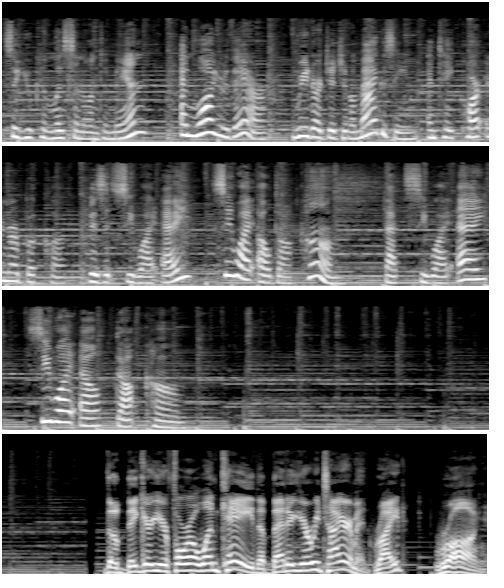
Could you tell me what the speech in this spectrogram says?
so you can listen on demand. And while you're there, read our digital magazine and take part in our book club. Visit CYACYL.com. That's CYACYL.com. The bigger your 401k, the better your retirement, right? Wrong.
